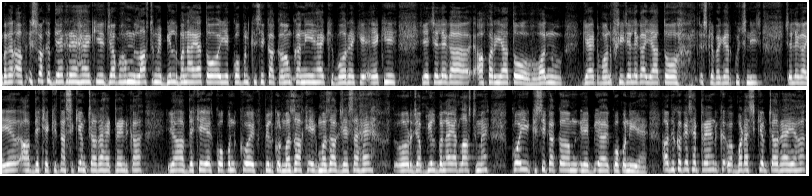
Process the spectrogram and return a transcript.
मगर आप इस वक्त देख रहे हैं कि जब हम लास्ट में बिल बनाया तो ये कोपन किसी का काम का नहीं है, कि बोल रहे कि एक ही ये चलेगा ऑफ़र या तो वन गेट वन फ्री चलेगा या तो इसके बगैर कुछ नहीं चलेगा। ये आप देखिए कितना स्कीम चल रहा है ट्रेंड का। या आप देखिए, ये कोपन को एक बिल्कुल मज़ाक, एक मज़ाक जैसा है। और जब बिल बनाया लास्ट में, कोई किसी का काम कोप नहीं है। अब देखो कैसे ट्रेंड बड़ा स्कीम चल रहा है यहाँ।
